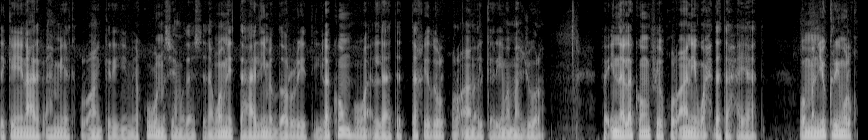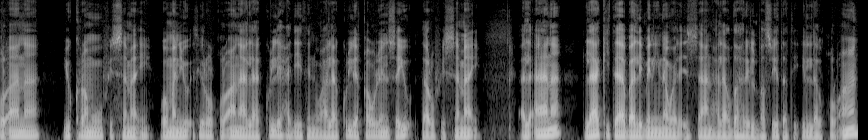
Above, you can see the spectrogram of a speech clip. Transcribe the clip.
لكي نعرف أهمية القرآن الكريم. يقول المسيح موعود عليه السلام ومن التعاليم الضرورية لكم هو أن لا تتخذوا القرآن الكريم مهجورا فإن لكم في القرآن وحدة حياة ومن يكرم القرآن يكرم في السماء، ومن يؤثر القرآن على كل حديث وعلى كل قول سيؤثر في السماء. الآن لا كتاب لبني نوع الإنسان على ظهر البسيطة إلا القرآن،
